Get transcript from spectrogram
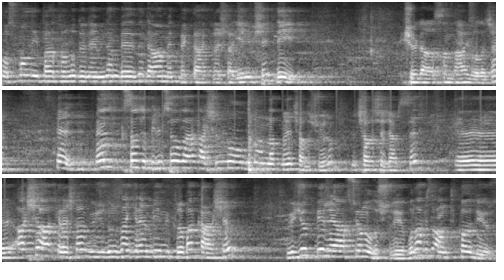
Osmanlı İmparatorluğu döneminden beri de devam etmekte arkadaşlar. Yeni bir şey değil. Şöyle alsam daha iyi olacak. Evet, ben kısaca bilimsel olarak aşının ne olduğunu anlatmaya çalışıyorum, çalışacağım size. Ee, aşı arkadaşlar vücudumuza giren bir mikroba karşı vücut bir reaksiyon oluşturuyor. Buna biz antikor diyoruz.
